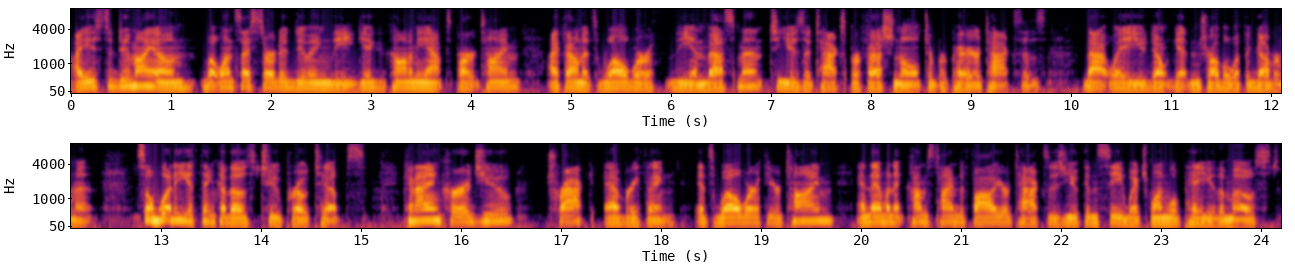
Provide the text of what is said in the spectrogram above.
I used to do my own, but once I started doing the gig economy apps part-time, I found it's well worth the investment to use a tax professional to prepare your taxes. That way you don't get in trouble with the government. So what do you think of those two pro tips? Can I encourage you? Track everything. It's well worth your time. And then when it comes time to file your taxes, you can see which one will pay you the most.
